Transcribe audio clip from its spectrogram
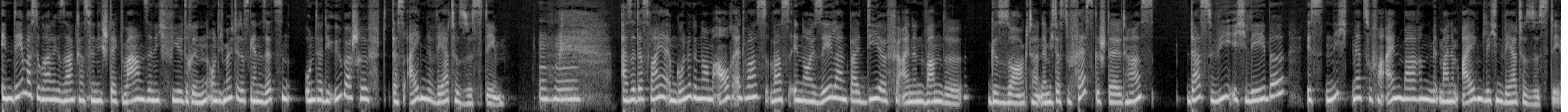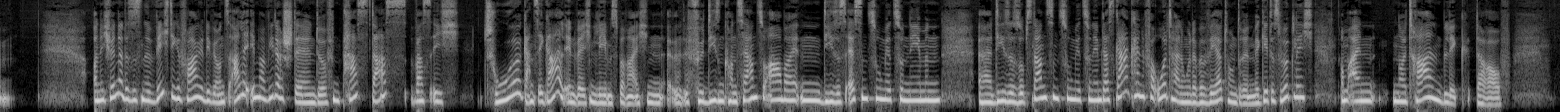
In dem, was du gerade gesagt hast, finde ich, steckt wahnsinnig viel drin. Und ich möchte das gerne setzen unter die Überschrift das eigene Wertesystem. Mhm. Also das war ja im Grunde genommen auch etwas, was in Neuseeland bei dir für einen Wandel gesorgt hat, nämlich dass du festgestellt hast, das, wie ich lebe, ist nicht mehr zu vereinbaren mit meinem eigentlichen Wertesystem. Und ich finde, das ist eine wichtige Frage, die wir uns alle immer wieder stellen dürfen. Passt das, was ich tue, ganz egal in welchen Lebensbereichen, äh, für diesen Konzern zu arbeiten, dieses Essen zu mir zu nehmen, äh, diese Substanzen zu mir zu nehmen, da ist gar keine Verurteilung oder Bewertung drin. Mir geht es wirklich um einen neutralen Blick darauf.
